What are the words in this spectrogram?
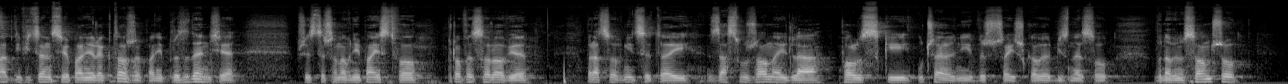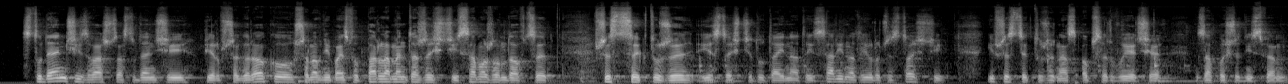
magnificencjo, panie rektorze, panie prezydencie, wszyscy szanowni państwo, profesorowie, pracownicy tej zasłużonej dla Polski uczelni Wyższej Szkoły Biznesu w Nowym Sączu, studenci, zwłaszcza studenci pierwszego roku, szanowni państwo parlamentarzyści, samorządowcy, wszyscy, którzy jesteście tutaj na tej sali, na tej uroczystości i wszyscy, którzy nas obserwujecie za pośrednictwem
